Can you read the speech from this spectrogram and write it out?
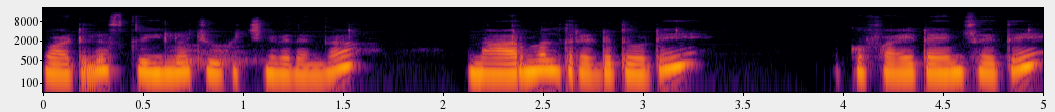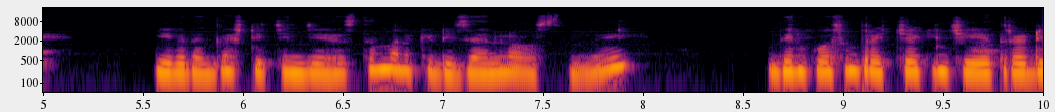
వాటిలో స్క్రీన్లో చూపించిన విధంగా నార్మల్ థ్రెడ్ తోటి ఒక ఫైవ్ టైమ్స్ అయితే ఈ విధంగా స్టిచ్చింగ్ చేసేస్తే మనకి డిజైన్లో వస్తుంది. దీనికోసం ప్రత్యేకించి ఏ థ్రెడ్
